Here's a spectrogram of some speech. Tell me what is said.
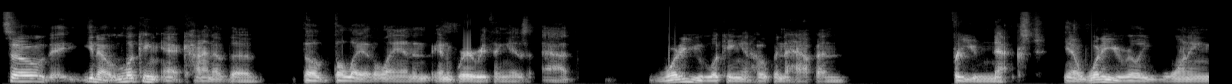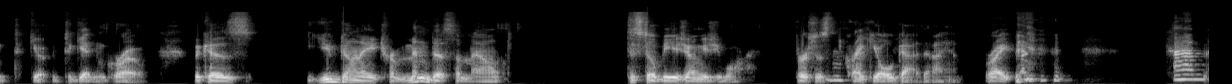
so you know, looking at kind of the the the lay of the land and, and where everything is at, what are you looking and hoping to happen for you next? You know, what are you really wanting to get to get and grow? Because you've done a tremendous amount to still be as young as you are versus the cranky old guy that I am, right? um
